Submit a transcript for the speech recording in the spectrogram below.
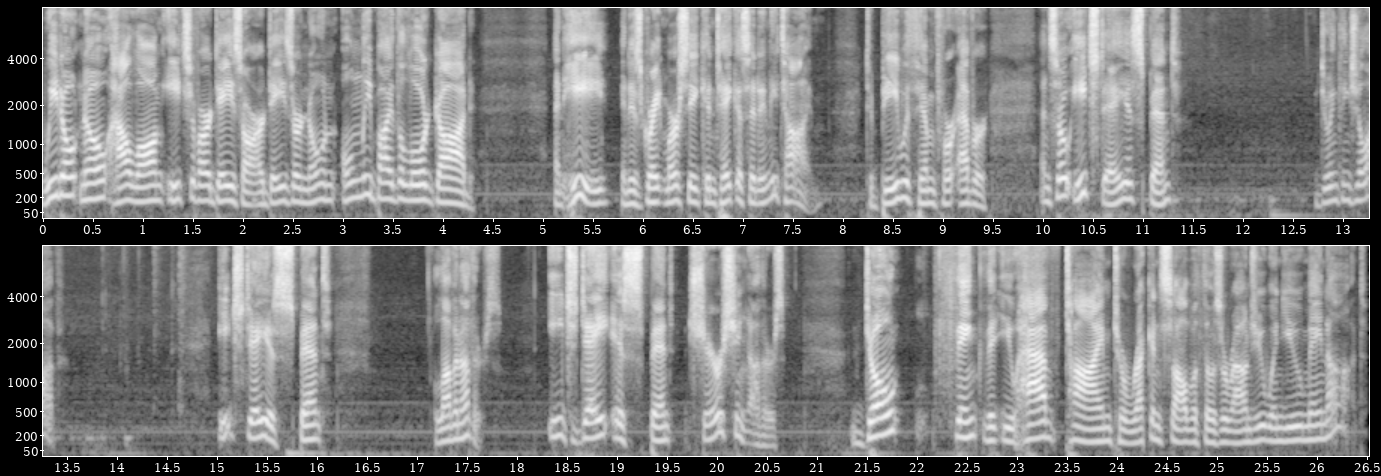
We don't know how long each of our days are. Our days are known only by the Lord God. And He, in His great mercy, can take us at any time to be with Him forever. And so each day is spent doing things you love. Each day is spent loving others. Each day is spent cherishing others. Don't think that you have time to reconcile with those around you when you may not.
